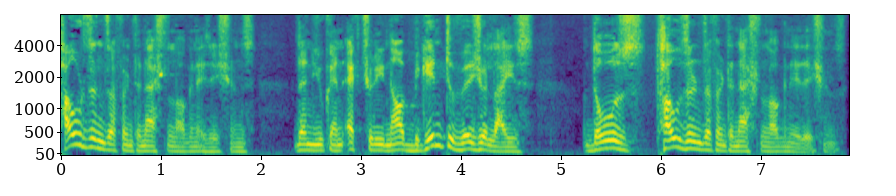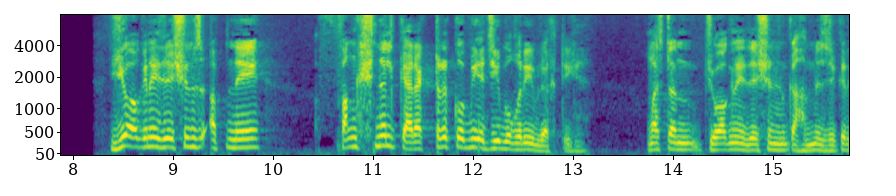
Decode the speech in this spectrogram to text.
thousand of international organization now begin to ویژ those thousand of international organizations یہ آرگنائزیشن اپنے فنکشنل کیریکٹر کو بھی عجیب و غریب رکھتی ہیں مثلاً جو آرگنا ان کا ہم نے ذکر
